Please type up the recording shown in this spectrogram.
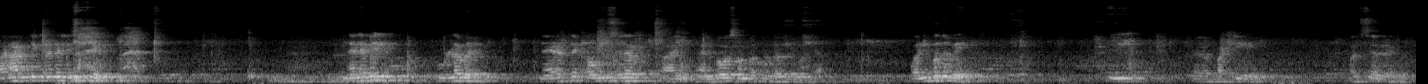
സ്ഥാനാർത്ഥികളുടെ ലിസ്റ്റ്. നിലവിൽ ഉള്ളവർ നേരത്തെ കൗൺസിലർ ആയി അനുഭവ സമ്പത്തുള്ളവരുമായ ഒൻപത് പേർ ഈ പട്ടികയിൽ മത്സരരംഗത്ത്.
